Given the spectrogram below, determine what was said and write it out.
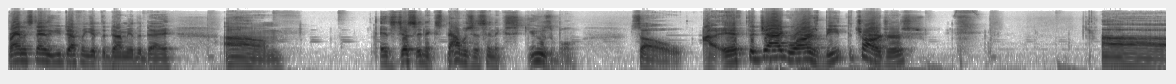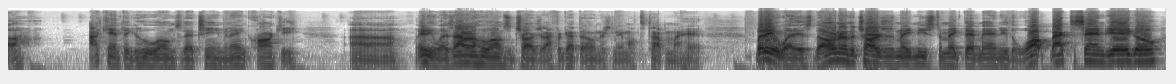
Brandon Staley, you definitely get the dummy of the day. Um, it's just inex- that was just inexcusable. So if the Jaguars beat the Chargers, uh, I can't think of who owns that team. It ain't Kroenke. Uh, anyways, I don't know who owns the Chargers. I forgot the owner's name off the top of my head. But anyways, the owner of the Chargers may needs to make that man either walk back to San Diego,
